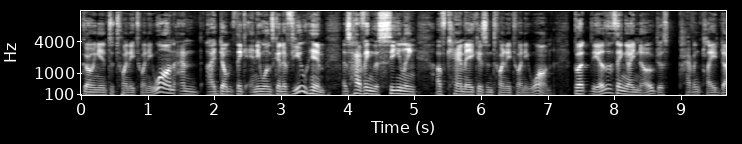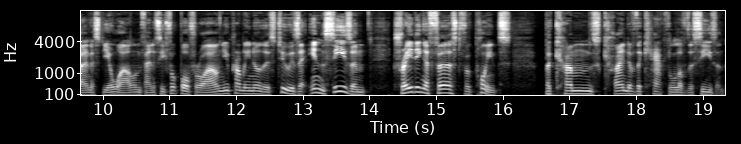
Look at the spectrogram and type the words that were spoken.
going into 2021, and I don't think anyone's going to view him as having the ceiling of Cam Akers in 2021. But the other thing I know, just having played Dynasty a while and fantasy football for a while, and you probably know this too, is that in season, trading a first for points becomes kind of the capital of the season.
